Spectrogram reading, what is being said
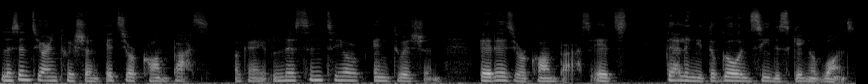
Listen to your intuition. It's your compass. Okay? Listen to your intuition. It is your compass. It's telling you to go and see this King of Wands.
